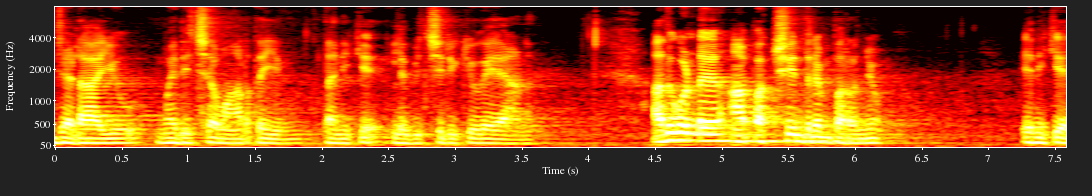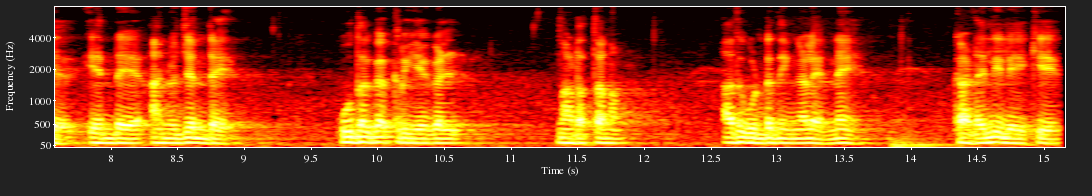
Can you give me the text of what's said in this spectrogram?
ജഡായു മരിച്ച വാർത്തയും തനിക്ക് ലഭിച്ചിരിക്കുകയാണ്. അതുകൊണ്ട് ആ പക്ഷീന്ദ്രൻ പറഞ്ഞു എനിക്ക് എന്റെ അനുജന്റെ ഉദകക്രിയകൾ നടത്തണം. അതുകൊണ്ട് നിങ്ങൾ എന്നെ കടലിലേക്ക്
